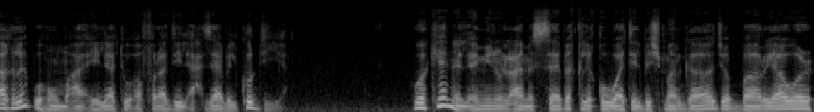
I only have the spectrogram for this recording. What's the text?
أغلبهم عائلات أفراد الأحزاب الكردية. وكان الأمين العام السابق لقوات البشمركة جبار ياور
